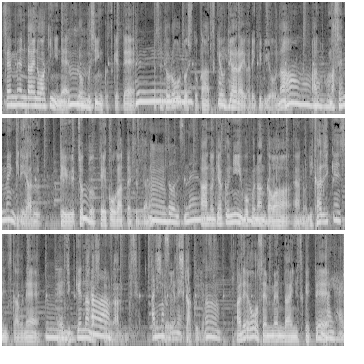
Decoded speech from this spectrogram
洗面台の脇にね、スロップシンクつけて、別に泥落としとか、つけ置き洗いができるような、あまあ、洗面器でやるっていうちょっと抵抗があったりするじゃない、うん。うん、そうですね。あの逆に僕なんかは、あの理科実験室に使うね、えー、実験流しっていうのがあるんですよ。ありますよね。四角いやつ、うん、あれを洗面台につけて、はいはい、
